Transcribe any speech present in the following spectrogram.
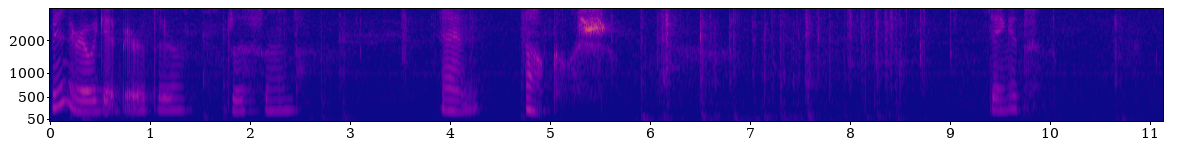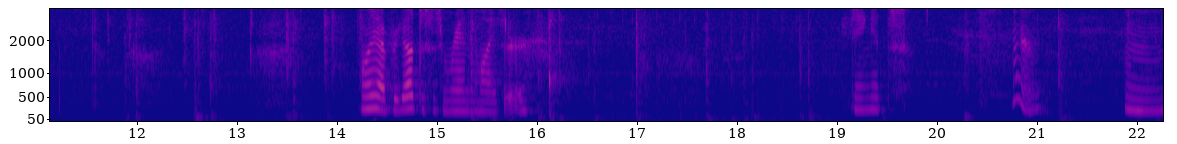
we didn't really get Barrett there, just and, and, oh gosh. Dang it. Oh yeah, I forgot this is randomizer. Dang it. Hmm.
